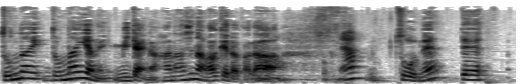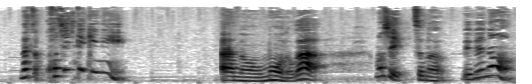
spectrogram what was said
どんなどんなんやねんみたいな話なわけだから、うん、そうね。そうねでなんか個人的にあの思うのがもしそのウェブの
